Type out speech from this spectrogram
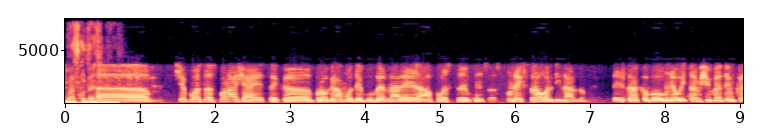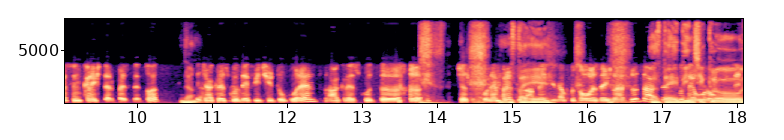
Vă ascultăm, Silviu. Uh, ce pot să spun așa este că programul de guvernare a fost, cum să spun, extraordinar, domnule. Deci dacă vă ne uităm și vedem că sunt creșteri peste tot, da. deci a crescut deficitul curent, a crescut, uh, ce să spunem, prețul la e- benzină cu 20%, a Asta e crescut din euro ciclu- cu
